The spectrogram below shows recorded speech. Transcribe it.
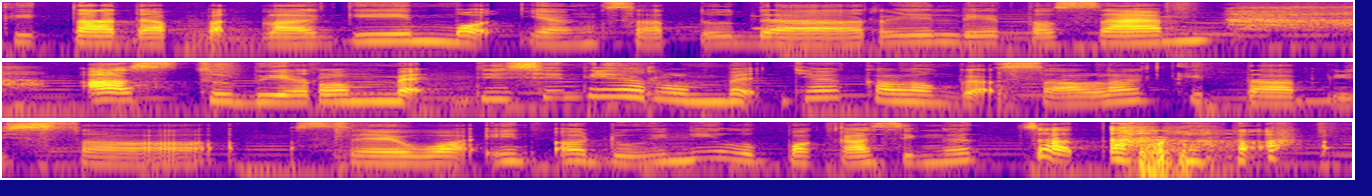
kita dapat lagi mod yang satu dari Little Sam. Us to be roommate. Di sini roommate-nya kalau nggak salah kita bisa sewain. Aduh ini lupa kasih ngecat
